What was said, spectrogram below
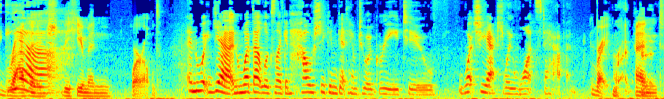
ravage Yeah. the human world. and what yeah, and what that looks like and how she can get him to agree to what she actually wants to happen. Right. Right. And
